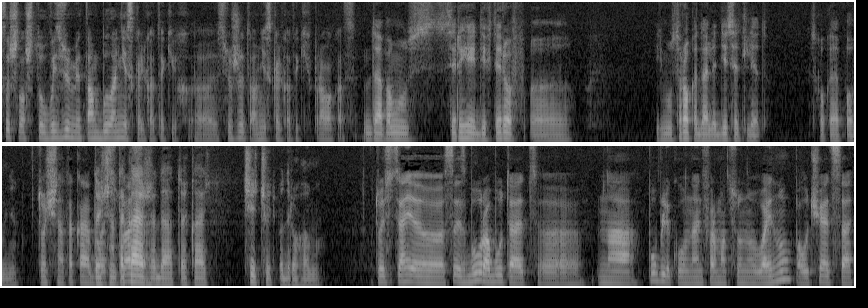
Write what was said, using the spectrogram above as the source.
Слышал, что в Изюме там было несколько таких э, сюжетов, несколько таких провокаций. Да, по-моему, Сергей Дегтярев, э, ему срока дали 10 лет, сколько я помню. Точно такая была Точно ситуация? такая же, да, только чуть-чуть по-другому. То есть э, СБУ работает э, на публику, на информационную войну, получается,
